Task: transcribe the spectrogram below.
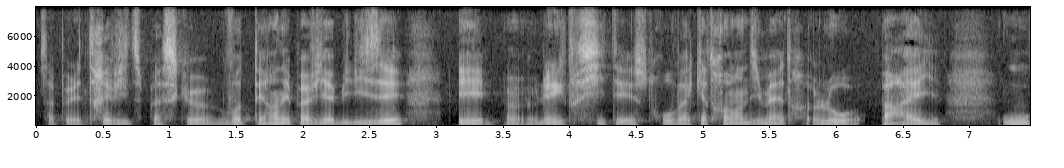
ça peut aller très vite parce que votre terrain n'est pas viabilisé et euh, l'électricité se trouve à 90 mètres, l'eau pareil, ou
